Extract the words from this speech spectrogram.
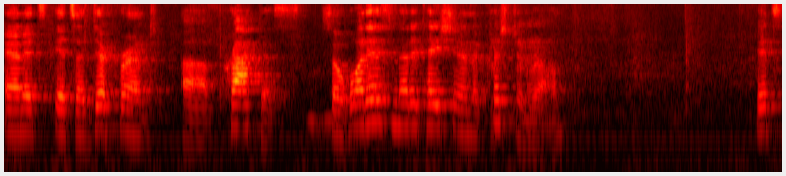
and it's it's a different uh, practice. So, what is meditation in the Christian realm? It's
